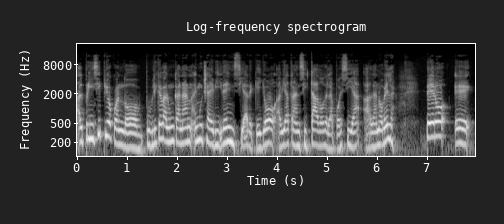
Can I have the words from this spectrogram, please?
Al principio, cuando publiqué Balún Canán, hay mucha evidencia de que yo había transitado de la poesía a la novela pero eh,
